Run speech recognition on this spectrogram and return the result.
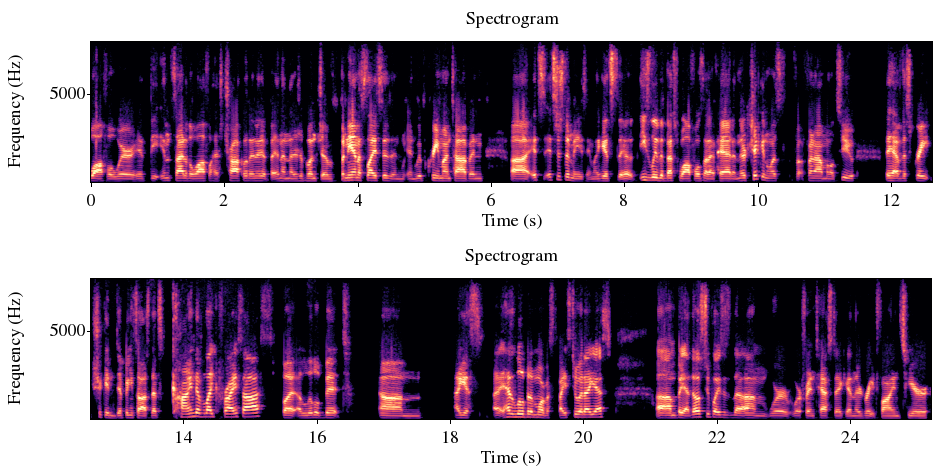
waffle, where it, the inside of the waffle has chocolate in it, and then there's a bunch of banana slices and, and whipped cream on top, and uh, it's it's just amazing. Like it's the, easily the best waffles that I've had, and their chicken was f- phenomenal too. They have this great chicken dipping sauce that's kind of like fry sauce, but a little bit, um, I guess, it has a little bit more of a spice to it, I guess. Um, but yeah, those two places that, um, were were fantastic, and they're great finds here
